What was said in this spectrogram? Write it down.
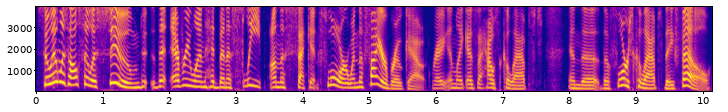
So it was also assumed that everyone had been asleep on the second floor when the fire broke out, right? And like as the house collapsed and the, the floors collapsed, they fell.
